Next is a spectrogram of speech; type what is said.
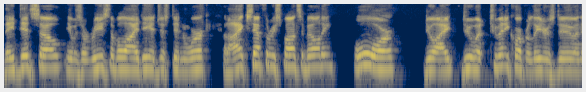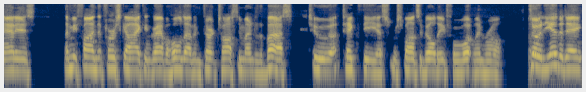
They did so. It was a reasonable idea. It just didn't work, but I accept the responsibility. Or do I do what too many corporate leaders do? And that is, let me find the first guy I can grab a hold of and start tossing him under the bus to uh, take the uh, responsibility for what went wrong. So at the end of the day,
